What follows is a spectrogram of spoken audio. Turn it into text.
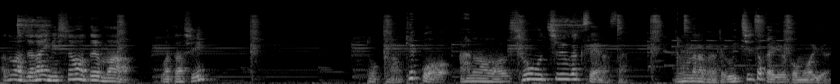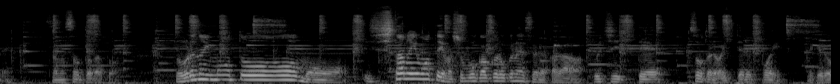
あとはじゃないにしても例えばまあ私とか結構あの小中学生のさ女の子だとうちとか言う子も多いよね。その外だと。俺の妹も下の妹今小学6年生だからうち行って外では行ってるっぽいんだけど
